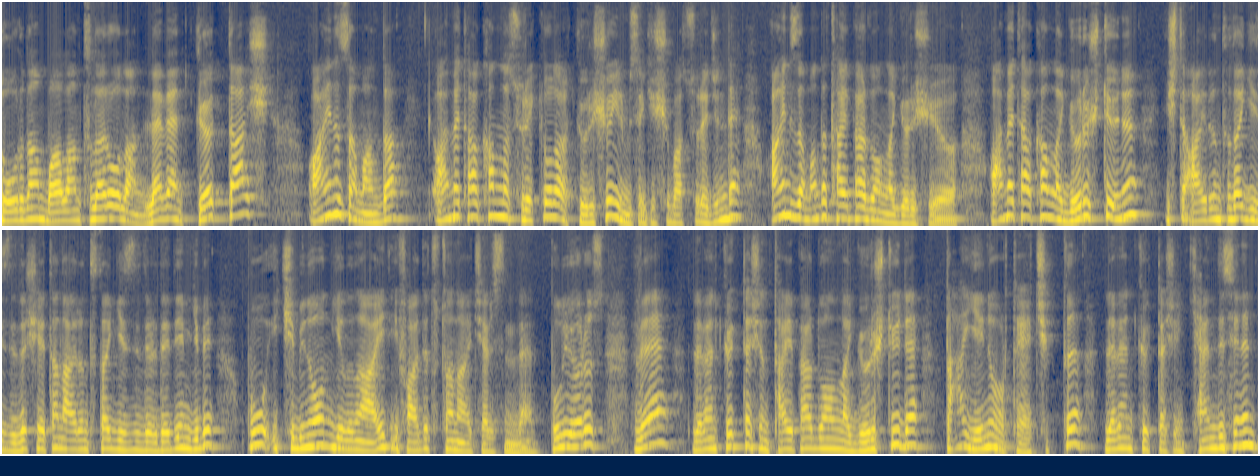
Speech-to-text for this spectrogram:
doğrudan bağlantıları olan Levent Göktaş aynı zamanda Ahmet Hakan'la sürekli olarak görüşüyor 28 Şubat sürecinde. Aynı zamanda Tayyip Erdoğan'la görüşüyor. Ahmet Hakan'la görüştüğünü işte ayrıntıda gizlidir, şeytan ayrıntıda gizlidir dediğim gibi bu 2010 yılına ait ifade tutanağı içerisinden buluyoruz. Ve Levent Göktaş'ın Tayyip Erdoğan'la görüştüğü de daha yeni ortaya çıktı. Levent Göktaş'ın kendisinin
